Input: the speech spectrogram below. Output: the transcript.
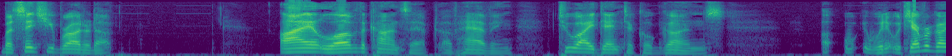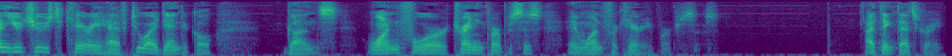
but since you brought it up, I love the concept of having two identical guns. Uh, whichever gun you choose to carry, have two identical guns. One for training purposes and one for carry purposes. I think that's great.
